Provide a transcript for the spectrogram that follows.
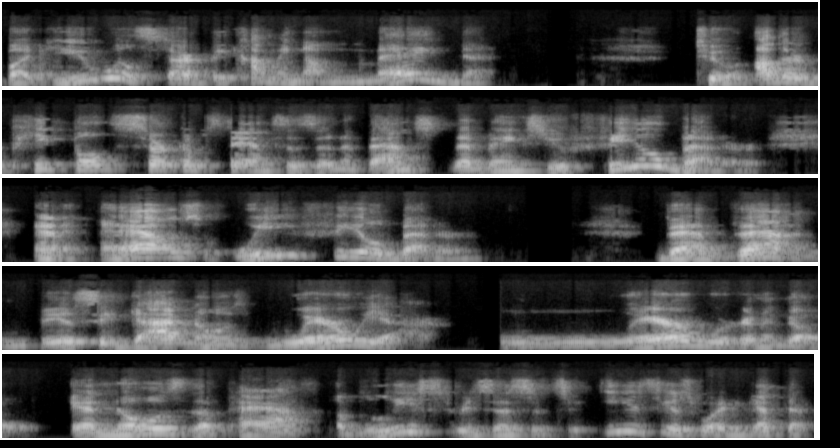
but you will start becoming a magnet to other people, circumstances, and events that makes you feel better. And as we feel better, that then, because see, God knows where we are, where we're going to go, and knows the path of least resistance, the easiest way to get there.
